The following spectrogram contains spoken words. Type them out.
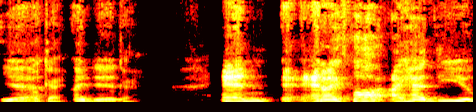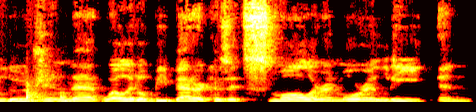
yeah, Okay, I did, okay. and and I thought I had the illusion that well, it'll be better because it's smaller and more elite, and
